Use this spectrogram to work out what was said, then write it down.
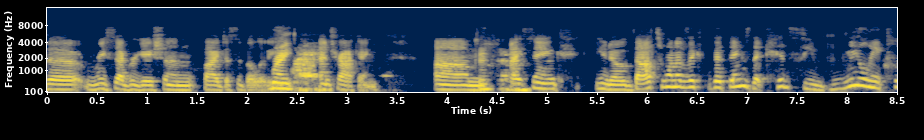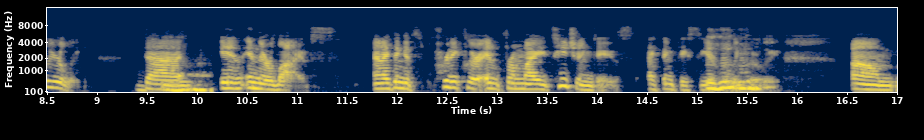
the resegregation by disability Right. and tracking? Um, Okay. I think you know that's one of the, the things that kids see really clearly that Mhm. in in their lives, and I think it's pretty clear. And from my teaching days, I think they see it really Mhm. clearly. Um,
